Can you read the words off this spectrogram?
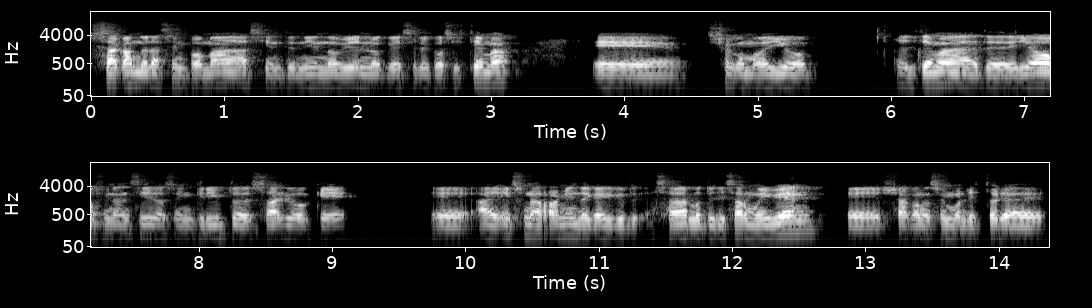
sacando las empomadas y entendiendo bien lo que es el ecosistema. Eh, yo como digo, el tema de derivados financieros en cripto es algo que eh, es una herramienta que hay que saberlo utilizar muy bien. Eh, ya conocemos la historia de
